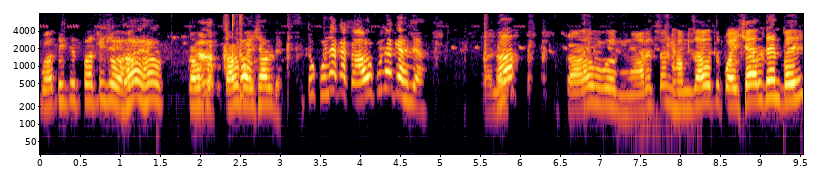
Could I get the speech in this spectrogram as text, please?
પતિ જ પતિ જો હા હા કાળો કાળો પૈસા આલ દે તું કોને કે કાળો કોને કે લ્યા હા? કાળો મારે તને સમજાવો તો પૈસા આલ દે ને ભાઈ.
